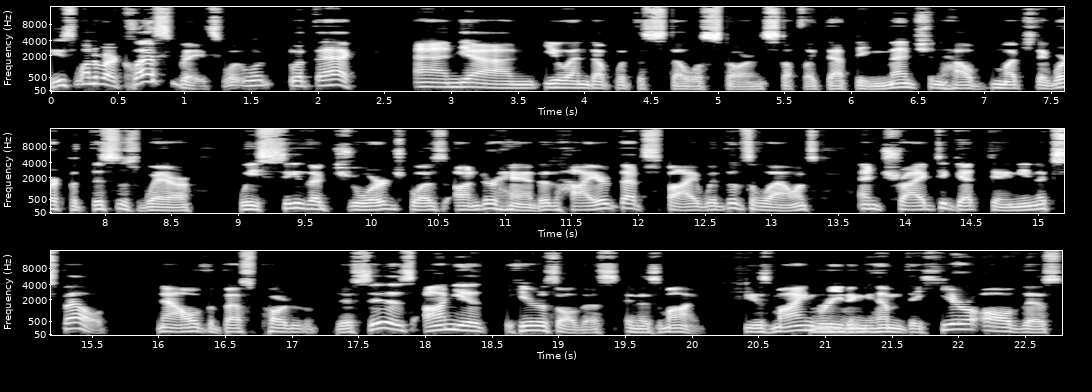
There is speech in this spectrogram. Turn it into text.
he's one of our classmates. What, what, what the heck? And yeah, and you end up with the Stella Star and stuff like that being mentioned, how much they work. But this is where we see that George was underhanded, hired that spy with his allowance, and tried to get Damien expelled. Now, the best part of this is Anya hears all this in his mind. She is mind reading Mm-hmm. him to hear all this,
